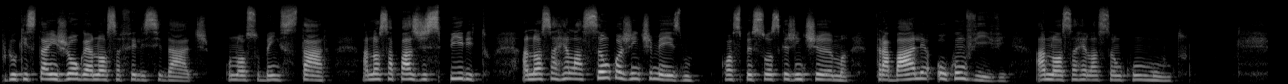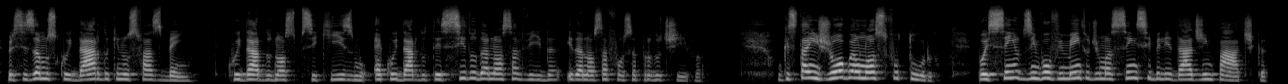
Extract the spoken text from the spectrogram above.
porque o que está em jogo é a nossa felicidade, o nosso bem-estar, a nossa paz de espírito, a nossa relação com a gente mesmo com as pessoas que a gente ama, trabalha ou convive, a nossa relação com o mundo. Precisamos cuidar do que nos faz bem. Cuidar do nosso psiquismo é cuidar do tecido da nossa vida e da nossa força produtiva. O que está em jogo é o nosso futuro, pois sem o desenvolvimento de uma sensibilidade empática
